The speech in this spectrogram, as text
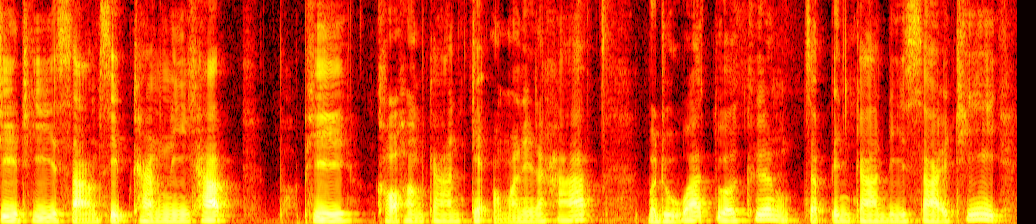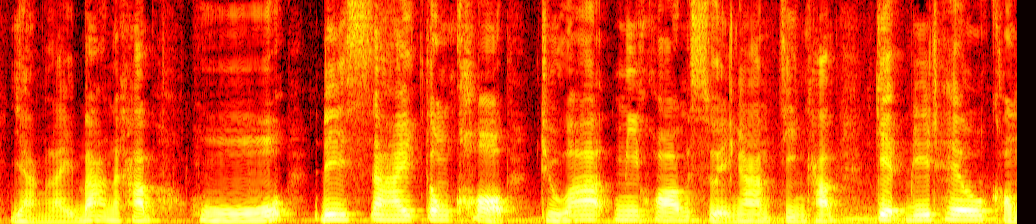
GT 30 ครั้งนี้ครับ พีขอทำการแกะออกมาเลยนะครับ มาดูว่าตัวเครื่องจะเป็นการดีไซน์ที่อย่างไรบ้างนะครับ โห ดีไซน์ตรงขอบ ถือว่ามีความสวยงามจริงครับ เก็บดีเทลของ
